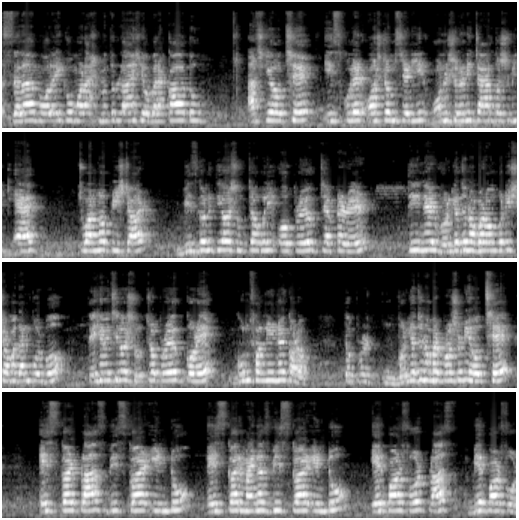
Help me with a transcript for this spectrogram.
আসসালামু আলাইকুম রহমতুল্লাহ বারাকাতু আজকে হচ্ছে স্কুলের অষ্টম শ্রেণির অনুশীলনী চার দশমিক এক, চুয়ান্ন পৃষ্ঠার বীজগণিতীয় সূত্রাবলী ও প্রয়োগ চ্যাপ্টারের তিনের বর্গজ নম্বর অঙ্কটি সমাধান করব। তো এখানে ছিল সূত্র প্রয়োগ করে গুণফল নির্ণয় করো। তো বর্গজ নম্বর প্রশ্নটি হচ্ছে A square plus B square into A square minus B square into এর পাওয়ার ফোর প্লাস বি এর পাওয়ার ফোর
